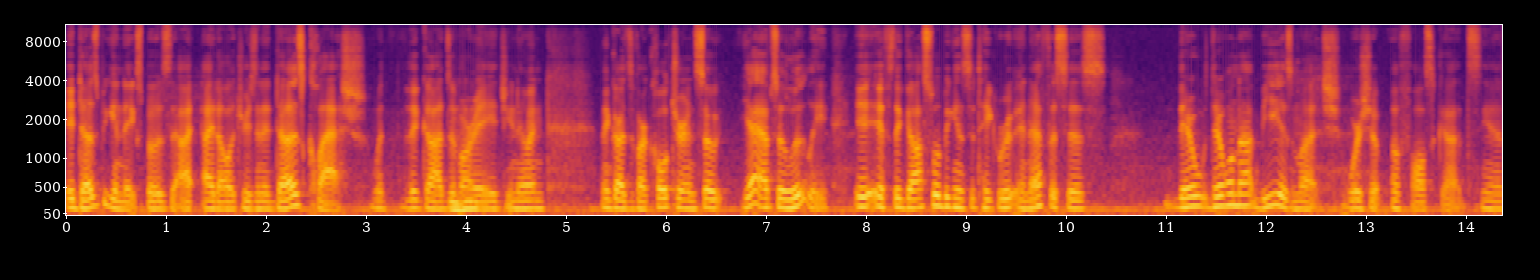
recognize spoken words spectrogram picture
it does begin to expose the I- idolatries, and it does clash with the gods of our Mhm. age. You know, and the gods of our culture. And so, yeah, absolutely. If the gospel begins to take root in Ephesus, there there will not be as much worship of false gods. You know,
